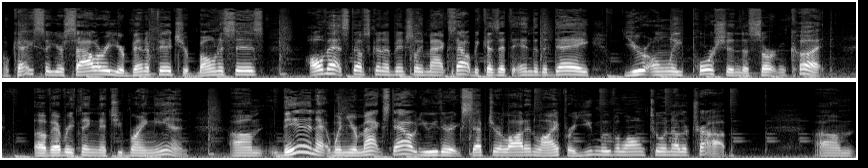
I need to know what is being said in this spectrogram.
Okay? So your salary, your benefits, your bonuses, all that stuff's going to eventually max out because at the end of the day, you're only portioned a certain cut of everything that you bring in. Um, then, when you're maxed out, you either accept your lot in life or you move along to another tribe. Um,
